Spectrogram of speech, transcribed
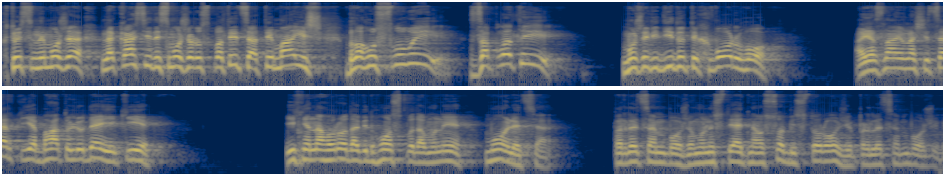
Хтось не може на касі десь може розплатитися, а ти маєш благослови, заплати. Може відвідати хворого. А я знаю, в нашій церкві є багато людей, які їхня нагорода від Господа, вони моляться перед лицем Божим. Вони стоять на особі сторожі перед лицем Божим.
